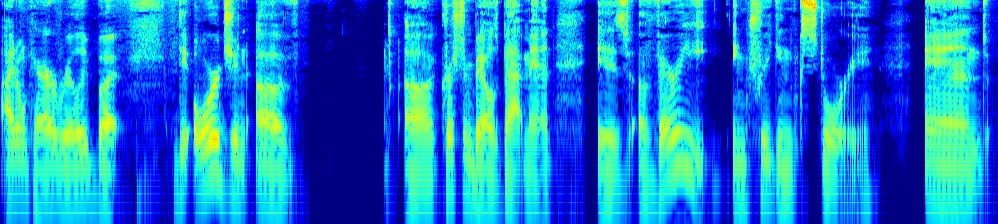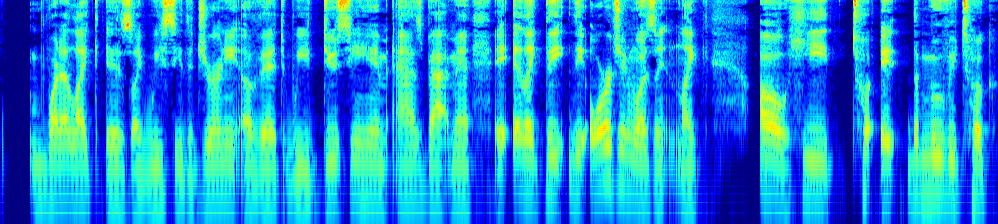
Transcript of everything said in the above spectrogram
I don't care really, but the origin of uh, Christian Bale's Batman is a very intriguing story, and what I like is like we see the journey of it. We do see him as Batman. It, it, like the the origin wasn't like, oh, he took it. The movie took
